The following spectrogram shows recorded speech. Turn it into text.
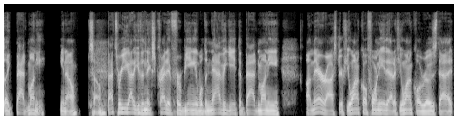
like bad money, you know. So that's where you got to give the Knicks credit for being able to navigate the bad money on their roster. If you want to call Fournier that, if you want to call Rose that,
